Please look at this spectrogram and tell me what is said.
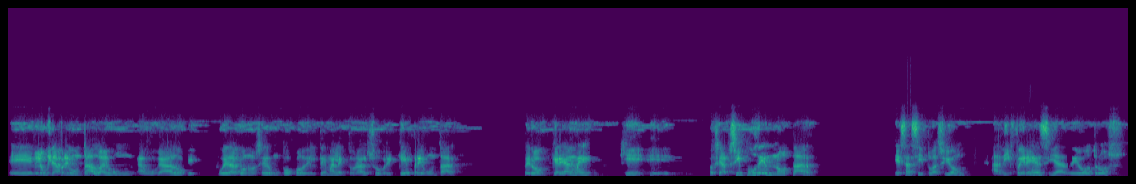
Eh, le hubiera preguntado a algún abogado que pueda conocer un poco del tema electoral sobre qué preguntar pero créanme que, eh, o sea, sí pude notar esa situación a diferencia de otros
